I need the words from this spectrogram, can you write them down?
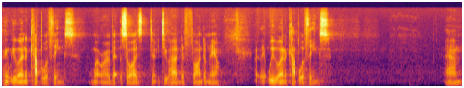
I think we learn a couple of things. I won't worry about the slides, don't be too hard to find them now. We learn a couple of things. Um,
